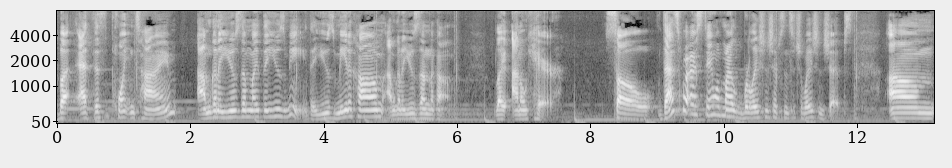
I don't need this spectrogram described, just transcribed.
But at this point in time, I'm gonna use them like they use me. They use me to come, I'm gonna use them to come. Like, I don't care. So that's where I stand with my relationships and situationships. Um,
